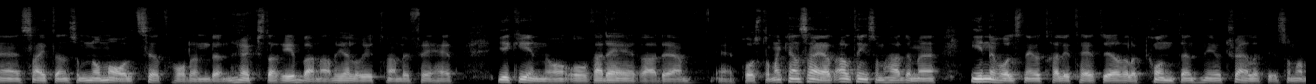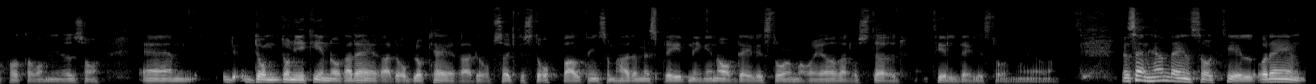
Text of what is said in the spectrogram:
eh, sajten som normalt sett har den, den högsta ribban när det gäller yttrandefrihet, gick in och, och raderade eh, poster. Man kan säga att allting som hade med innehållsneutralitet att göra, eller content neutrality som man pratar om i USA, eh, de, de gick in och raderade och blockerade och försökte stoppa allting som hade med spridningen av Daily Stormer att göra, eller stöd till Daily Stormer att göra. Men sen hände en sak till och det är en,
